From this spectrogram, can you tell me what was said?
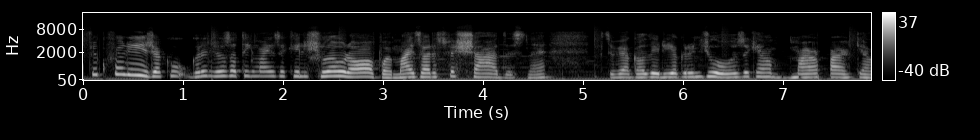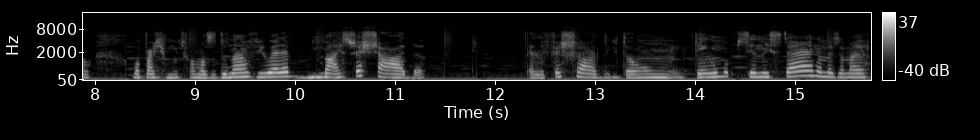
fico feliz, já que o Grandioso tem mais aquele estilo Europa, mais áreas fechadas, né? Você vê a galeria grandiosa, que é a maior parte, é uma parte muito famosa do navio, ela é mais fechada. Ela é fechada, então tem uma piscina externa, mas a maior,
